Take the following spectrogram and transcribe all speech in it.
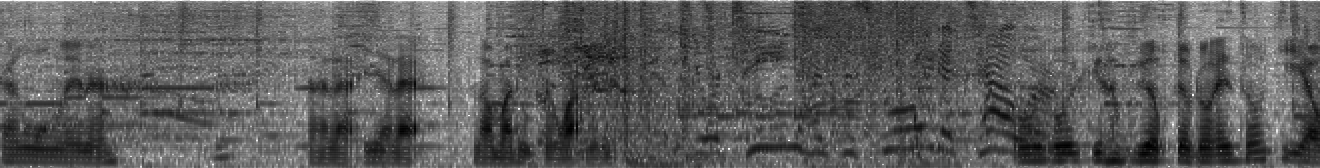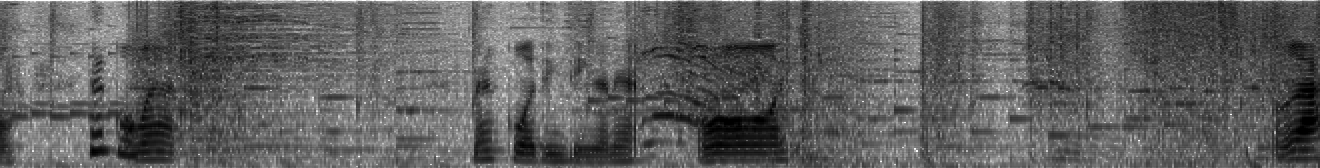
กลางวงเลยนะอะละเหี้ยละ เรามาถูกจังหวะไหมเนี่ย Your team has destroyed a โอ้ย tower. โอ้ยเกือบเกือบเกือบโดนเอนโซเกี่ยวน่ากลัวมากน่ากลัวจริงๆนะเนี่ย โอ้ยว้า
